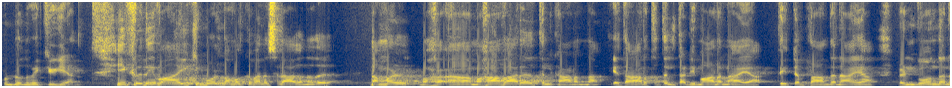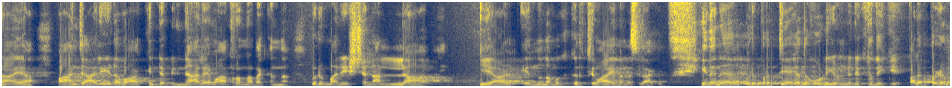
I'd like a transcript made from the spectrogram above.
കൊണ്ടുവന്ന് വെക്കുകയാണ്. ഈ കൃതി വായിക്കുമ്പോൾ നമുക്ക് മനസ്സിലാകുന്നത് നമ്മൾ മഹാഭാരതത്തിൽ കാണുന്ന യഥാർത്ഥത്തിൽ തടിമാടനായ തീറ്റഭ്രാന്തനായ പെൺകോന്തനായ പാഞ്ചാലിയുടെ വാക്കിന്റെ പിന്നാലെ മാത്രം നടക്കുന്ന ഒരു മനുഷ്യനല്ല ഇയാൾ എന്ന് നമുക്ക് കൃത്യമായി മനസ്സിലാക്കും ഇതിന് ഒരു പ്രത്യേകത കൂടിയുണ്ട് ഒരു കൃതിക്ക്. പലപ്പോഴും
